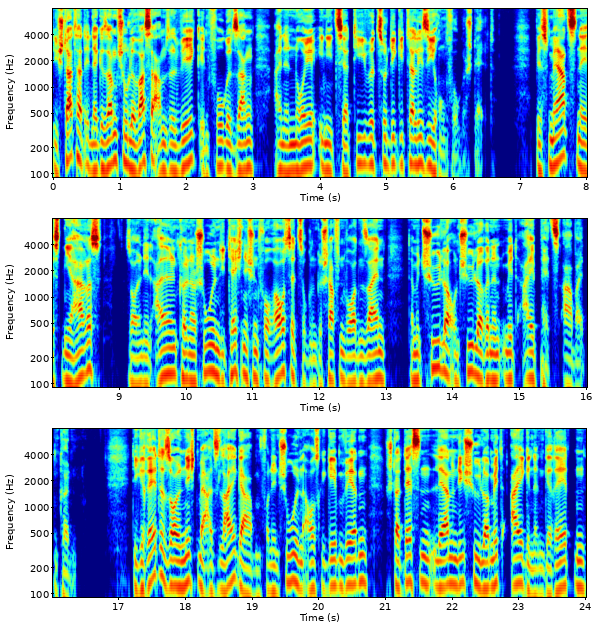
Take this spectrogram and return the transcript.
Die Stadt hat in der Gesamtschule Wasseramselweg in Vogelsang eine neue Initiative zur Digitalisierung vorgestellt. Bis März nächsten Jahres sollen in allen Kölner Schulen die technischen Voraussetzungen geschaffen worden sein, damit Schüler und Schülerinnen mit iPads arbeiten können. Die Geräte sollen nicht mehr als Leihgaben von den Schulen ausgegeben werden, stattdessen lernen die Schüler mit eigenen Geräten,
